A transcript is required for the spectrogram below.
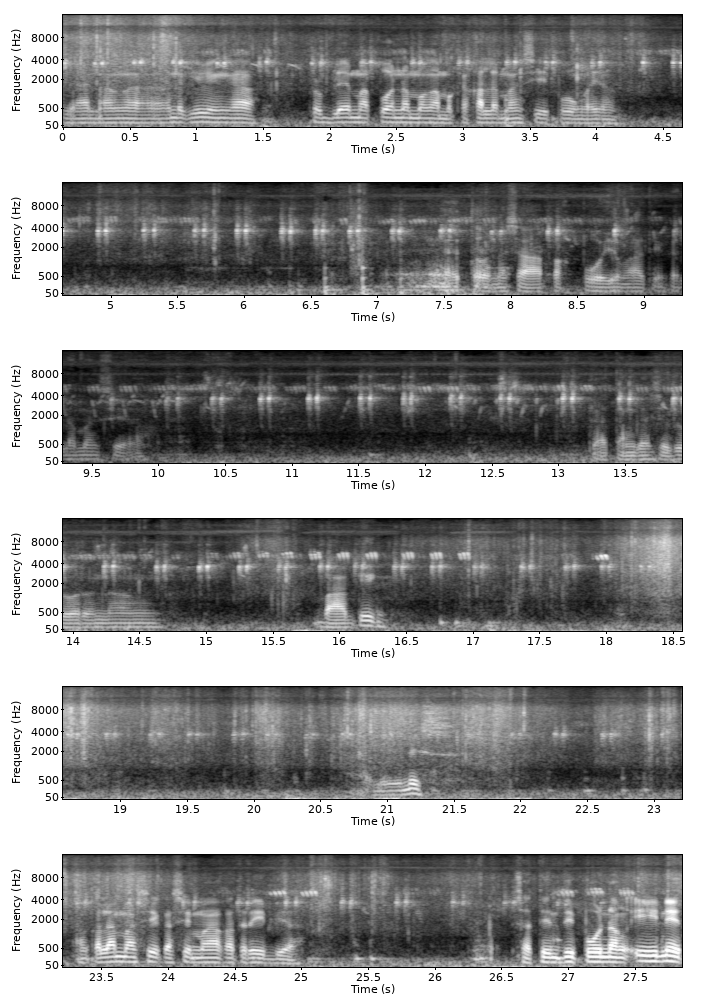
Yan ang ah, naging ah, problema po ng mga magkakalamansi po ngayon. Ito, nasapak po yung ating kalamansi. Oh. Tatanggal siguro ng baging. Malinis. Ang kalamansi kasi mga katribya, sa tindi po ng init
